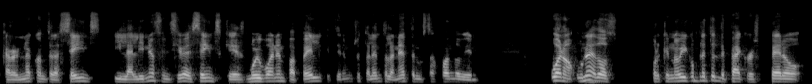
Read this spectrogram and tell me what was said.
Carolina contra Saints y la línea ofensiva de Saints, que es muy buena en papel, que tiene mucho talento, la neta, no está jugando bien. Bueno, una de dos, porque no vi completo el de Packers, pero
